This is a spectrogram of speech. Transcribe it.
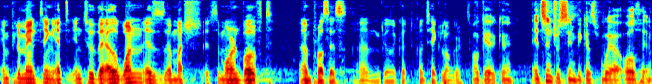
implementing it into the L1 is a much it's a more involved um, process and going to take longer. Okay, okay. It's interesting because we are all here,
